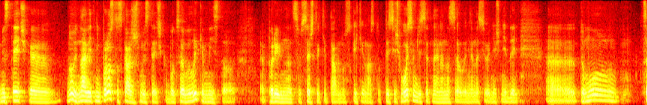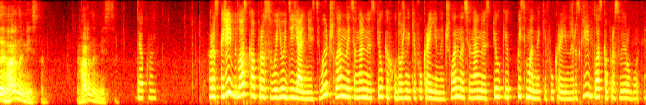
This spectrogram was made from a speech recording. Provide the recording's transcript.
містечко. Ну і навіть не просто скажеш містечко, бо це велике місто. е, Порівняно це все ж таки там, ну скільки у нас тут, 1080, мабуть, населення на сьогоднішній день. Е, Тому це гарне місто. Гарне місце. Дякую. Розкажіть, будь ласка, про свою діяльність. Ви член Національної спілки художників України, член Національної спілки письменників України. Розкажіть, будь ласка, про свої роботи.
